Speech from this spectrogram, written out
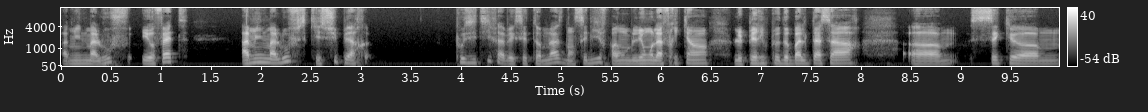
Amin Malouf. Et au fait, Amin Malouf, ce qui est super positif avec cet homme-là, dans ses livres, par exemple Léon l'Africain, Le périple de Balthasar, euh, c'est que euh,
